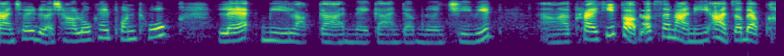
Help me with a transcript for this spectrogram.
การช่วยเหลือชาวโลกให้พ้นทุกข์ และมีหลักการในการดำเนินชีวิต อ่าใครที่ตอบลักษณะนี้อาจจะแบบค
